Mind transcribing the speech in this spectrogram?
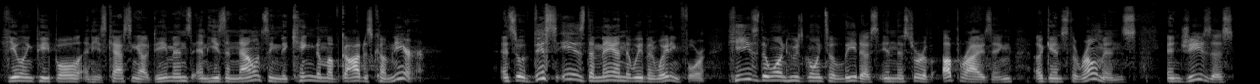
healing people and he's casting out demons and he's announcing the kingdom of God has come near. And so, this is the man that we've been waiting for. He's the one who's going to lead us in this sort of uprising against the Romans. And Jesus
